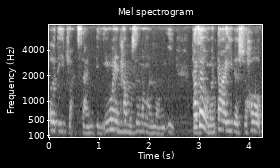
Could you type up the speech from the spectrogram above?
二 D 转三 D，因为它不是那么容易。它在我们大一的时候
